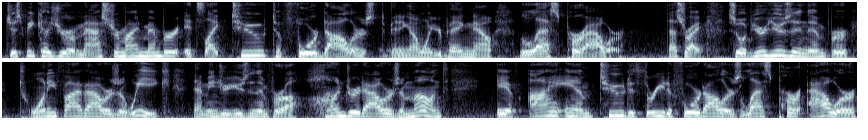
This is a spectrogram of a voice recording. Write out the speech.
just because you're a mastermind member, it's like two to four dollars, depending on what you're paying now, less per hour. That's right. So if you're using them for 25 hours a week, that means you're using them for 100 hours a month. If I am two to three to four dollars less per hour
